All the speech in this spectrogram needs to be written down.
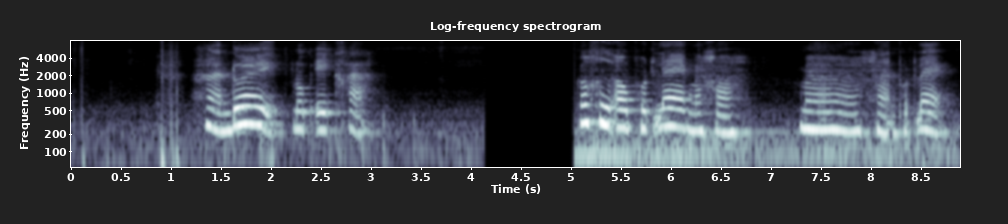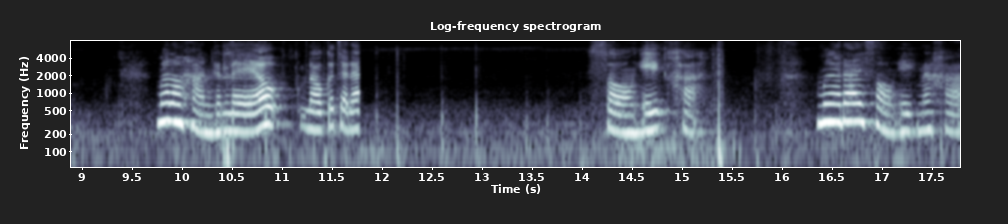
2 หารด้วยลบ x ค่ะ ก็คือเอาพจน์แรกนะคะ มาหารพจน์แรก เมื่อเราหารกันแล้ว เราก็จะได้ 2x ค่ะ เมื่อได้ 2x นะคะ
